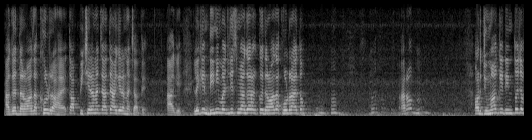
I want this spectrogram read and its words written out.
اگر دروازہ کھل رہا ہے تو آپ پیچھے رہنا چاہتے آگے رہنا چاہتے آگے۔ لیکن دینی مجلس میں اگر کوئی دروازہ کھول رہا ہے تو آ رہا ہوں اور جمعہ کے دن تو جب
